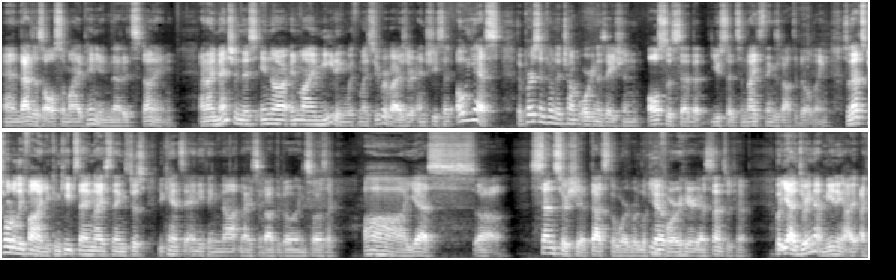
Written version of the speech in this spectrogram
and that is also my opinion that it's stunning. And I mentioned this in our in my meeting with my supervisor, and she said, "Oh yes, the person from the Trump organization also said that you said some nice things about the building. So that's totally fine. You can keep saying nice things, just you can't say anything not nice about the building." So I was like, "Ah, yes, uh, censorship. That's the word we're looking yep. for here. Yes, censorship." But yeah, during that meeting, I, I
